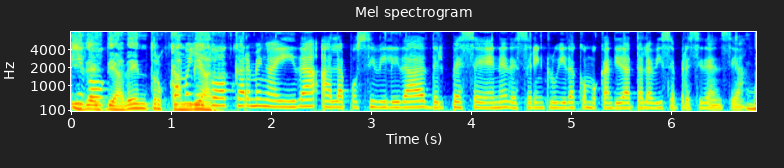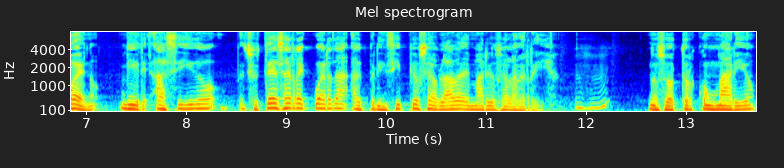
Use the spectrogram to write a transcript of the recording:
y desde adentro cambiar. ¿Cómo llegó Carmen Aida a la posibilidad del PCN de ser incluida como candidata a la vicepresidencia? Bueno, mire, ha sido, si usted se recuerda, al principio se hablaba de Mario Salaverría. Nosotros con Mario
